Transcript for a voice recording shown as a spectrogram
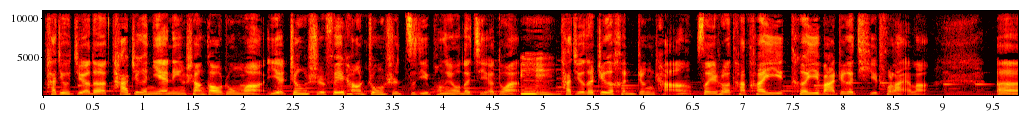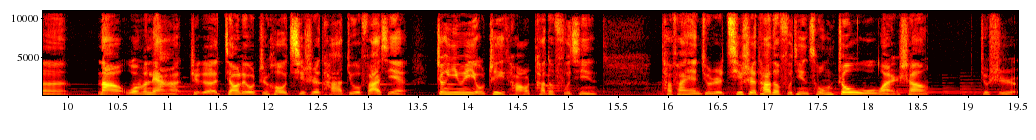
他就觉得他这个年龄上高中嘛，也正是非常重视自己朋友的阶段。嗯嗯他觉得这个很正常，所以说他特意特意把这个提出来了。呃，那我们俩这个交流之后，其实他就发现，正因为有这条，他的父亲，他发现就是其实他的父亲从周五晚上，就是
